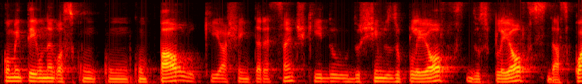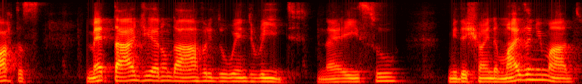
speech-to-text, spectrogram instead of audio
comentei um negócio com, com, com o Paulo que eu achei interessante, que do, dos times do playoff, dos playoffs, das quartas, metade eram da árvore do Andy Reid, né? Isso me deixou ainda mais animado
